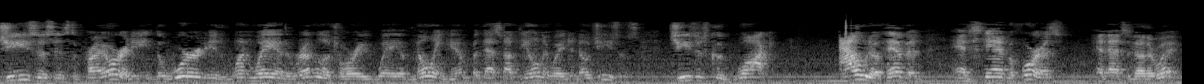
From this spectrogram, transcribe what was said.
Jesus is the priority. The Word is one way of the revelatory way of knowing Him, but that's not the only way to know Jesus. Jesus could walk out of heaven and stand before us, and that's another way.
